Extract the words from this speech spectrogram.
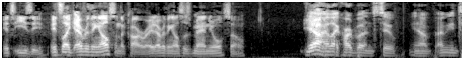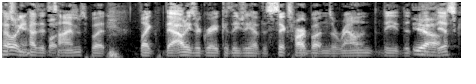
it's easy. It's like everything else in the car, right? Everything else is manual. So Yeah, Yeah. I like hard buttons too. You know, I mean, touchscreen like has its buttons. times, but like the Audis are great because they usually have the six hard buttons around the, the, Yeah. the disc,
